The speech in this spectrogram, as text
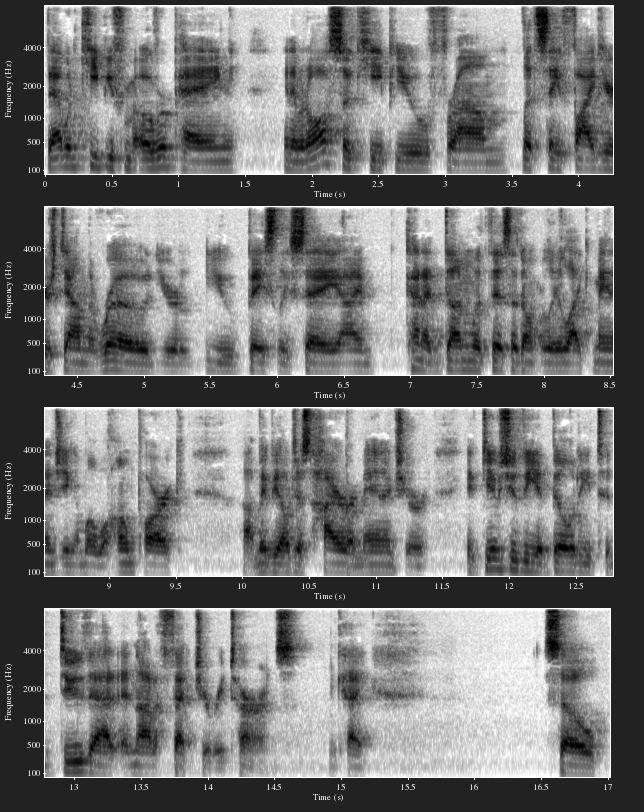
that would keep you from overpaying, and it would also keep you from, let's say, five years down the road, you're you basically say, I'm kind of done with this. I don't really like managing a mobile home park. Uh, maybe I'll just hire a manager. It gives you the ability to do that and not affect your returns. Okay. So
